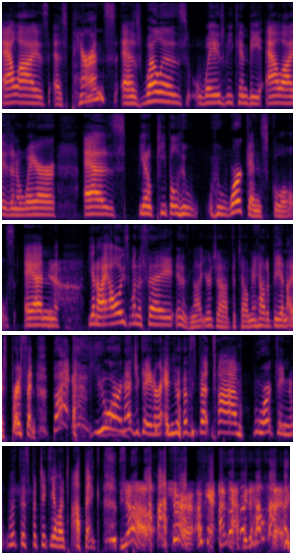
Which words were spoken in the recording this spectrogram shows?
allies as parents, as well as ways we can be allies and aware as you know people who who work in schools and. You know, I always want to say it is not your job to tell me how to be a nice person, but you are an educator and you have spent time working with this particular topic. Yeah, sure. Okay, I'm happy to help then.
